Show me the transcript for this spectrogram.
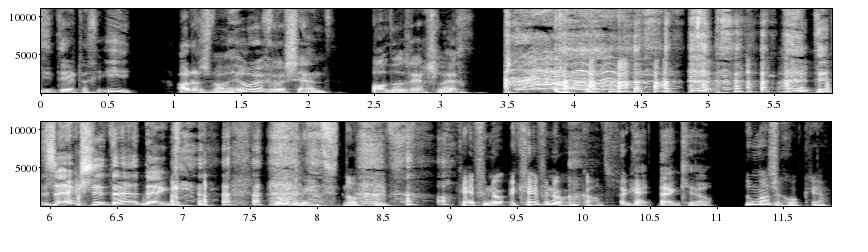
330i. Oh, dat is wel heel erg recent. Oh, dat is echt slecht. Dit is exit, hè, denk. Nog niet, nog niet. Ik geef, je nog, ik geef je nog een kans. Oké, dankjewel. Doe maar eens een gokje.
